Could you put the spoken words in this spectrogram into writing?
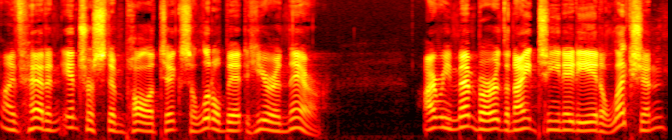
I've had an interest in politics a little bit here and there. I remember the 1988 election,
